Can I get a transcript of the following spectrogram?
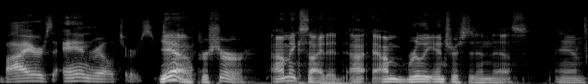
buyers and realtors. Yeah, for sure. I'm excited. I, am really interested in this. And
